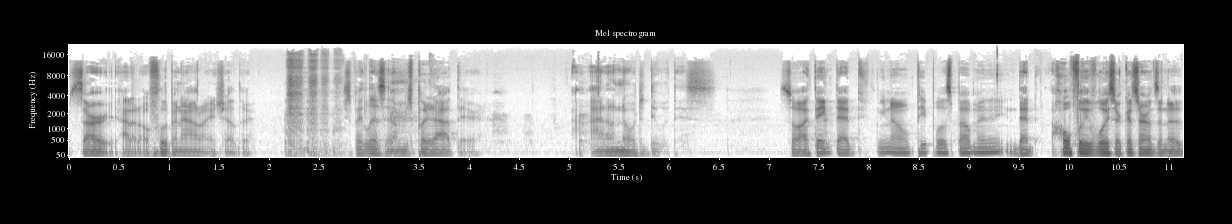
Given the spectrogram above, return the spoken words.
start, I don't know, flipping out on each other. just like, listen, I'm just put it out there. I I don't know what to do with. So I think that, you know, people at Spelman that hopefully voice their concerns in a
